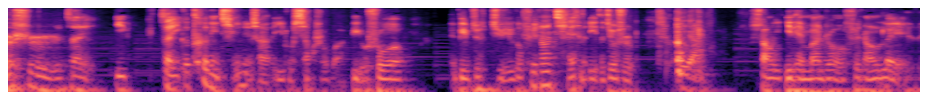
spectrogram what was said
而是在一。在一个特定情景下的一种享受吧，比如说，比如就举一个非常浅显的例子，就是 上一天班之后非常累，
